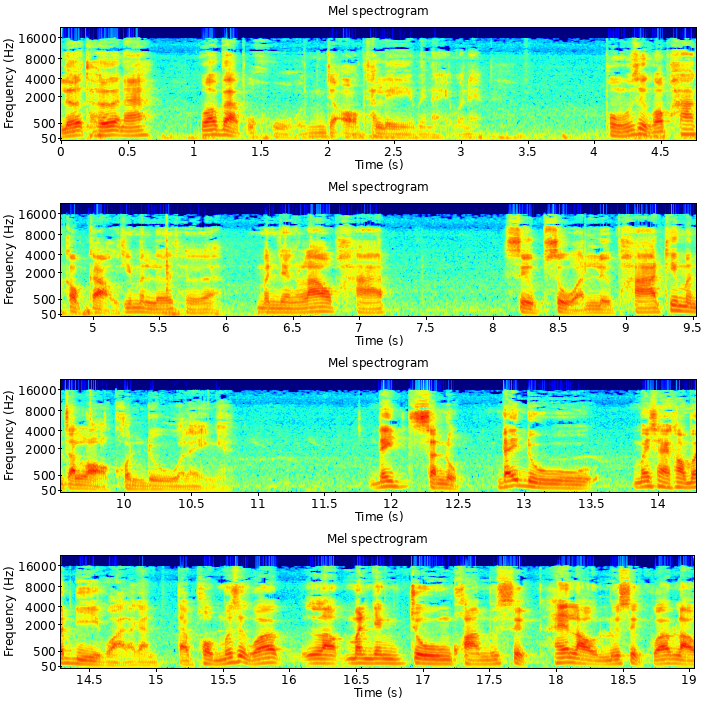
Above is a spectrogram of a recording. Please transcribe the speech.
เลอะเทอะนะ ว่าแบบโอ้โหมันจะออกทะเลไปไหนวะเนี่ย ผมรู้สึกว่าภาคเก่าๆที่มันเลอะเทอะมันยังเล่า part สืบสวนหรือ part ที่มันจะหลอกคนดูอะไรอย่างเงี้ยได้สนุกได้ดูไม่ใช้คำว่าดีกว่าแล้วกัน แต่ผมรู้สึกว่าเรา มันยังจูงความรู้สึกให้เรารู้สึกว่าเรา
